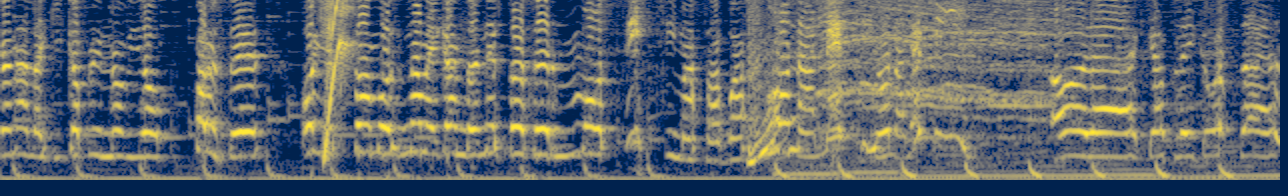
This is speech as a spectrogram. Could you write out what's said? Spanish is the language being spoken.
canal, aquí Capri un nuevo video para ustedes Hoy estamos navegando en estas hermosísimas aguas con Alexi ¡Hola Alexi! Hola Capri, ¿cómo estás?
